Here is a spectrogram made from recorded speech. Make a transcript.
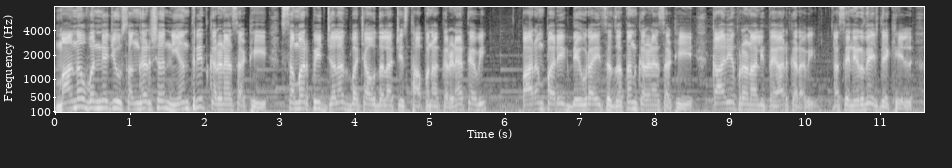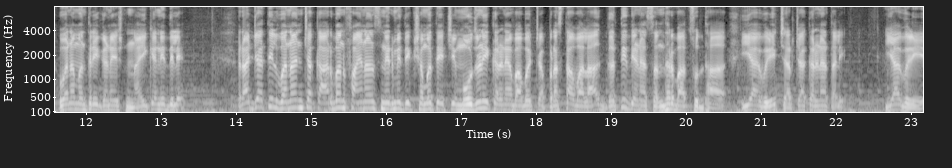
मानव वन्यजीव संघर्ष नियंत्रित करण्यासाठी समर्पित जलद बचाव दलाची स्थापना करण्यात यावी. पारंपरिक देवराईचं जतन करण्यासाठी कार्यप्रणाली तयार करावी असे निर्देश देखील वनमंत्री गणेश नाईक यांनी दिले. राज्यातील वनांच्या कार्बन फायनान्स निर्मिती क्षमतेची मोजणी करण्याबाबतच्या प्रस्तावाला गती देण्यासंदर्भात सुद्धा यावेळी चर्चा करण्यात आली. यावेळी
